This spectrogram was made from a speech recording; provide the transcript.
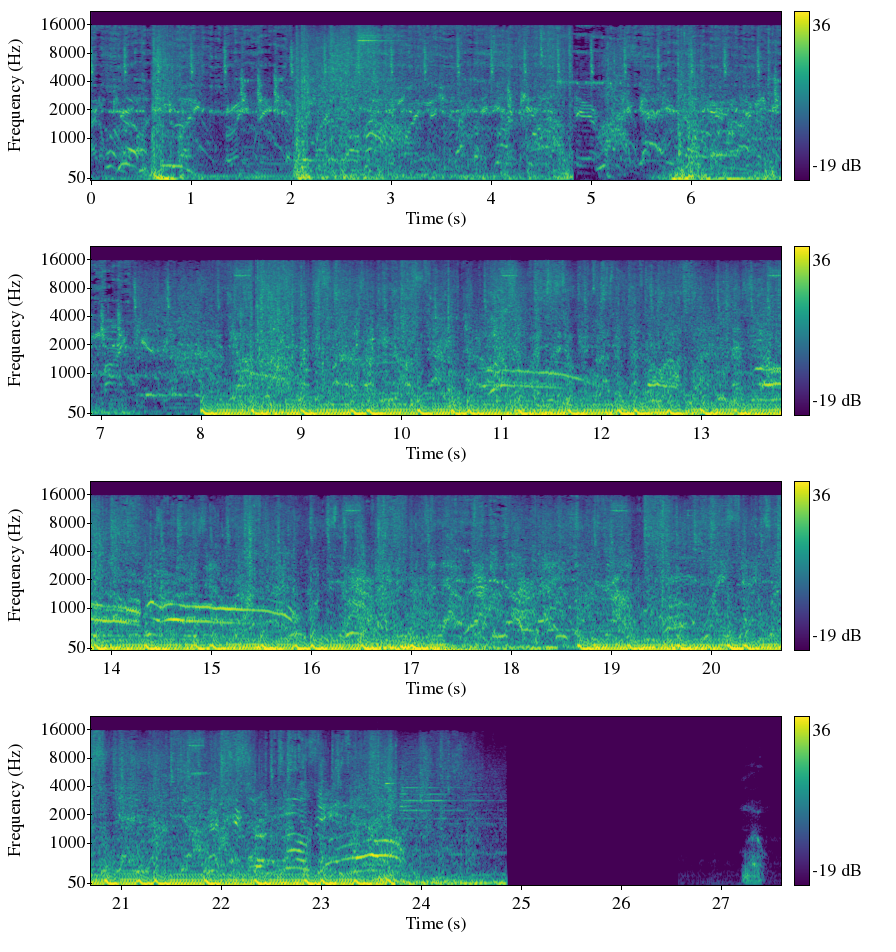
I don't care about anybody or anything No.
